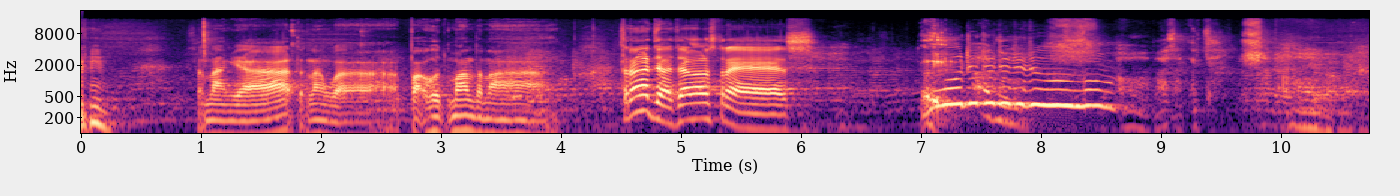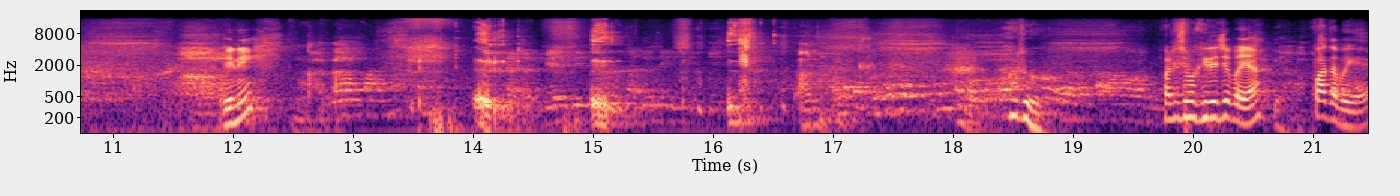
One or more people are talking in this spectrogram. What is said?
Tenang ya, tenang pak. Pak Hutman tenang. Tenang aja, jangan stres. Duh, sakit. Ini? Enggak lah. Aduh. Paling cuma gini pak ya? Kuat apa ya?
